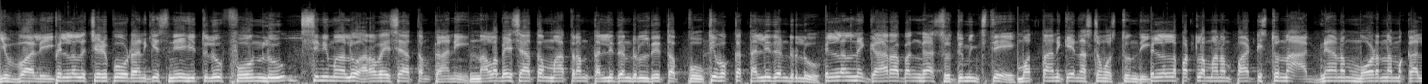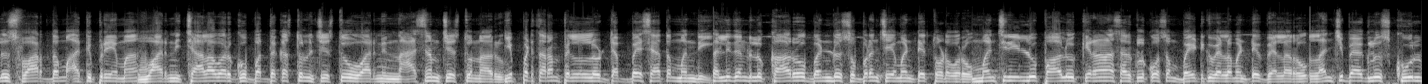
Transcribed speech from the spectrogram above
ఇవ్వాలి. పిల్లలు చెడిపోవడానికి స్నేహితులు ఫోన్లు సినిమాలు అరవై శాతం. కానీ నలభై శాతం మాత్రం తల్లిదండ్రులదే తప్పు. ప్రతి ఒక్క తల్లిదండ్రులు పిల్లల్ని గారాభంగా శృతిమించితే మొత్తానికే నష్టం వస్తుంది. పిల్లల పట్ల మనం పాటిస్తున్న అజ్ఞానం మూఢనమ్మకాలు స్వార్థం అతి ప్రేమ వారిని చాలా వరకు బద్దకస్తులను చేస్తూ వారిని నాశనం చేస్తున్నారు. ఇప్పటి తరం పిల్లల్లో డెబ్బై శాతం మంది తల్లిదండ్రులు కారు బండు శుభ్రం చేయమంటే తొడవరు. మంచినీళ్ళు పాలు కిరాణా సరుకుల కోసం బయటకు వెళ్ళమంటే వెళ్ళరు లంచ్ బ్యాగులు స్కూల్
